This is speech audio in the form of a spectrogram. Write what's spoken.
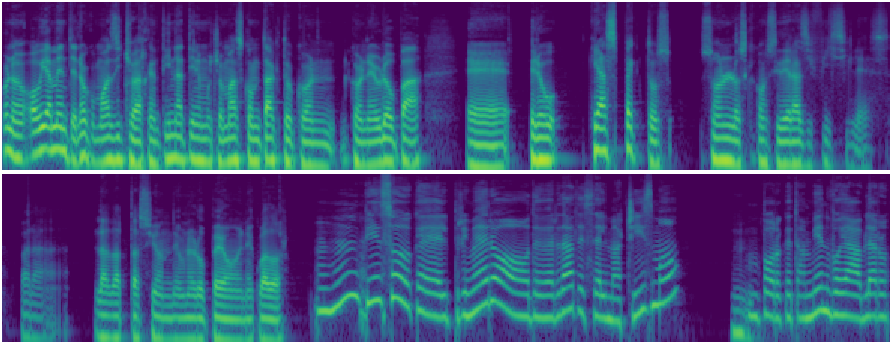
Bueno, obviamente, ¿no? Como has dicho, Argentina tiene mucho más contacto con, con Europa, eh, pero ¿qué aspectos son los que consideras difíciles para la adaptación de un europeo en Ecuador? Pienso que el primero de verdad es el machismo. Porque también voy a hablar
